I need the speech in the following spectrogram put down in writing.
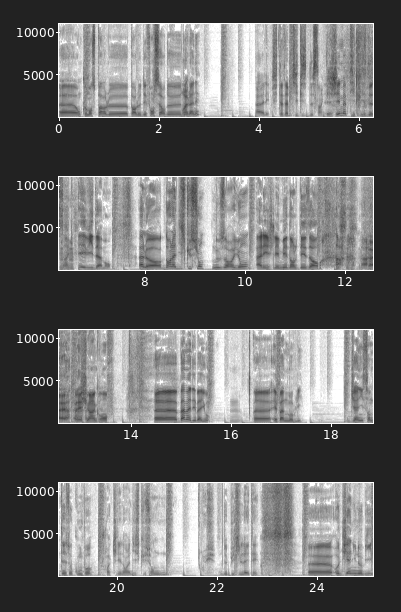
On commence par le, par le défenseur de, l'année Allez. Si t'as ta petite liste de 5. J'ai ma petite liste de 5, évidemment. Alors, dans la discussion, nous aurions. Allez, je les mets dans le désordre. Ouais, Je suis un grand fou. Euh, Bam Adebayo, Mhm. euh, Evan Mobley, Gianni Antetokounmpo, je crois qu'il est dans la discussion depuis qu'il l'a été. Euh, Oji Anunobi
